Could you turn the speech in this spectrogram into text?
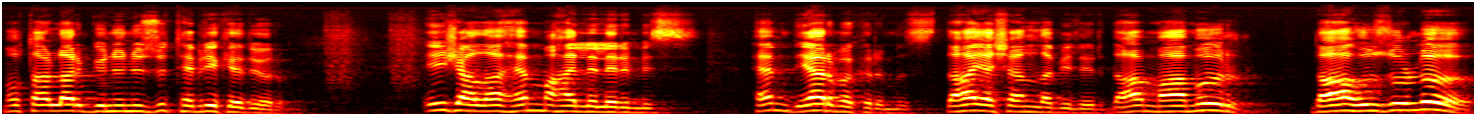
Muhtarlar Gününüzü tebrik ediyorum. İnşallah hem mahallelerimiz hem Diyarbakır'ımız daha yaşanılabilir, daha mamur, daha huzurlu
